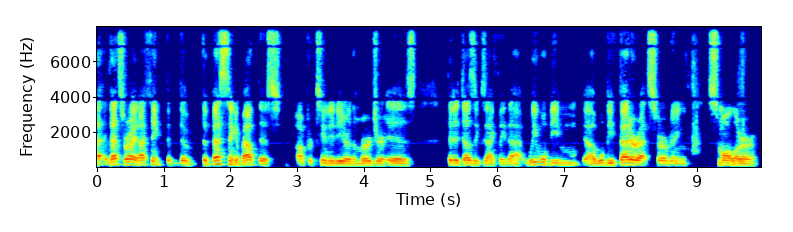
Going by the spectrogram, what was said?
That, that's right. I think the, the the best thing about this opportunity or the merger is that it does exactly that. We will be uh, will be better at serving smaller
